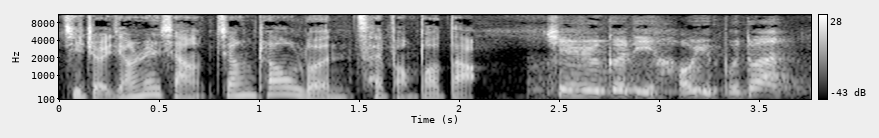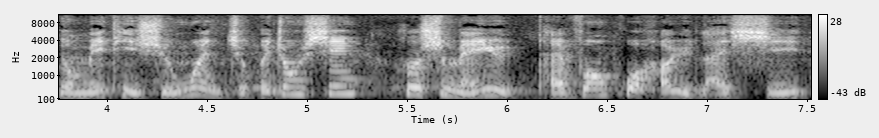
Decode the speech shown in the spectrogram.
记者杨仁祥、江昭伦采访报道。近日各地豪雨不断，有媒体询问指挥中心：若是梅雨、台风或豪雨来袭，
